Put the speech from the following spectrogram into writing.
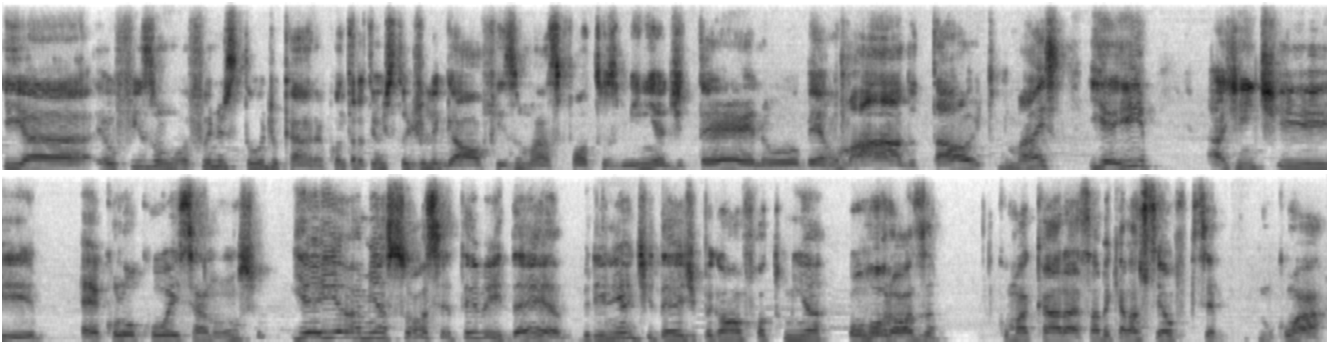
E uh, eu fiz um. Eu fui no estúdio, cara. Contratei um estúdio legal, fiz umas fotos minhas de terno, bem arrumado tal e tudo mais. E aí a gente é, colocou esse anúncio. E aí a minha sócia teve a ideia, brilhante ideia, de pegar uma foto minha horrorosa, com uma cara. Sabe aquela selfie que você. com a.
